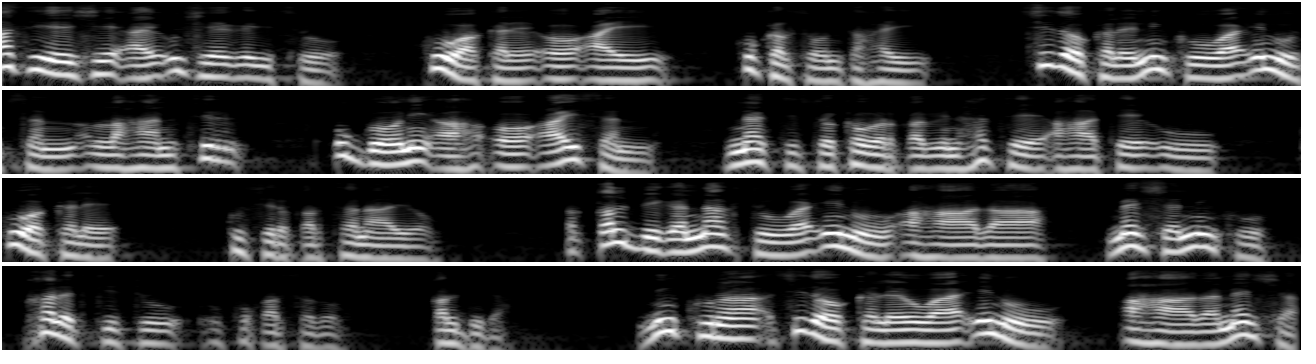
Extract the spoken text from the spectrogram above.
Hase yeeshee ay u sheegayso kuwa kale oo ay ku kalsoon tahay. Sidoo kale ninku waa inuusan lahaan sir u gooni ah oo aysan naagtiisa ka warqabin hase ahaatee uu kuwa kale ku sir qarsanayo qalbiga naagtu waa inuu ahaadaa meesha ninku khaladkiisu ku qarsado qalbiga. Ninkuna sidoo kale waa inuu ahaadaa meesha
